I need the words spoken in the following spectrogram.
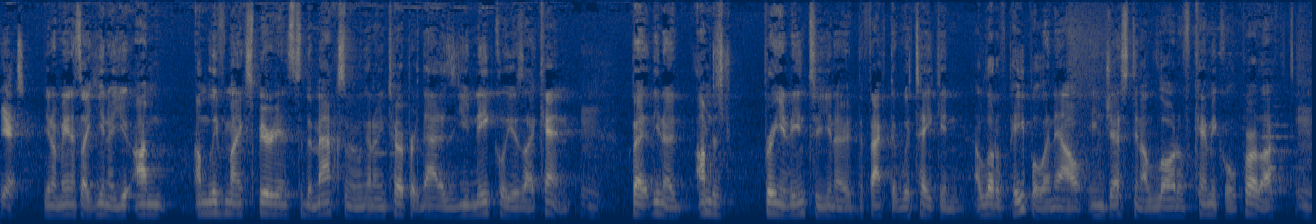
Yes. You know what I mean? It's like you know, you, I'm I'm living my experience to the maximum. I'm going to interpret that as uniquely as I can. Hmm. But you know, I'm just bringing it into you know the fact that we're taking a lot of people are now ingesting a lot of chemical product hmm.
